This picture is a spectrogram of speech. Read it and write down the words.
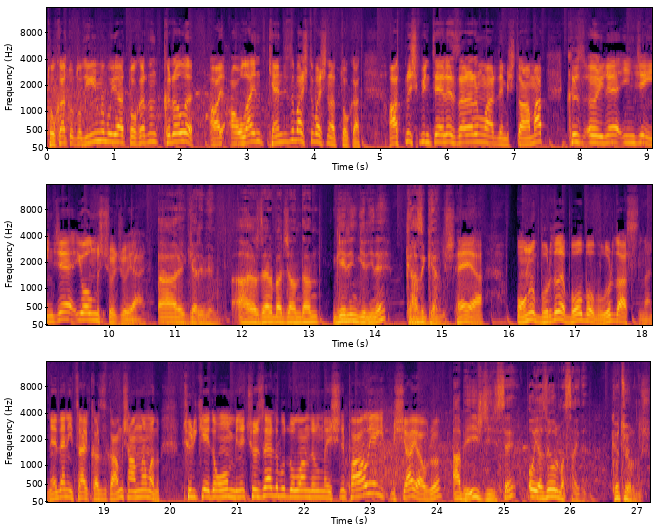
Tokat o değil mi bu ya? Tokat'ın kralı. Ay, olayın kendisi başlı başına tokat. 60 bin TL zararım var demiş damat. Kız öyle ince ince yolmuş çocuğu yani. Ay garibim. Azerbaycan'dan gelin geline kazık gelmiş. He ya. Onu burada da bol bol bulurdu aslında. Neden ithal kazık almış anlamadım. Türkiye'de 10 bine çözerdi bu dolandırılma işini. Pahalıya gitmiş ya yavru. Abi hiç değilse o yazı olmasaydı. Kötü olmuş.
